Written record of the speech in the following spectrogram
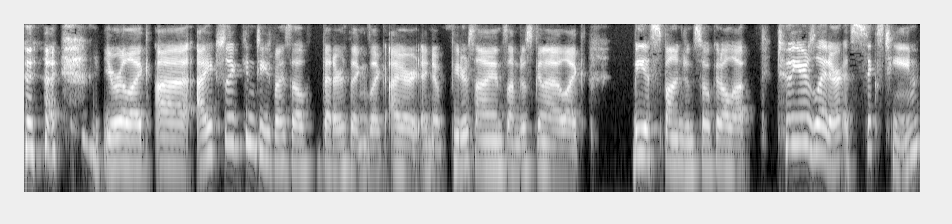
you were like, uh, I actually can teach myself better things. Like, I, I know computer science, I'm just going to like be a sponge and soak it all up. Two years later, at 16,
